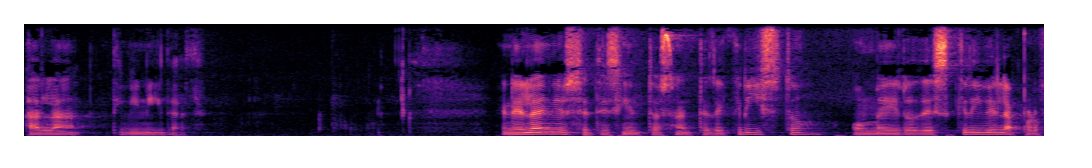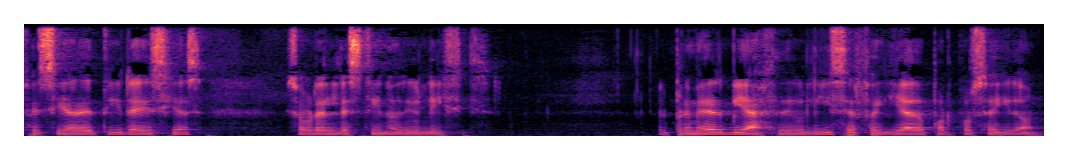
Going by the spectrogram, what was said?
a la divinidad. En el año 700 a.C., Homero describe la profecía de Tiresias sobre el destino de Ulises. El primer viaje de Ulises fue guiado por Poseidón.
